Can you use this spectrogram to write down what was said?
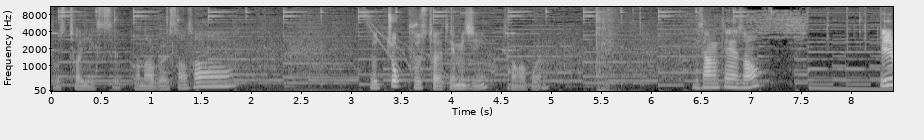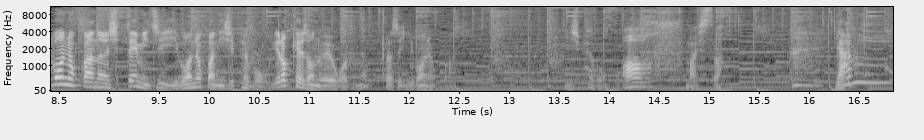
부스터 EX 번업을 써서 이쪽 부스터에 데미지 들어가고요. 이 상태에서 1번 효과는 10 데미지, 2번 효과는 20 회복 이렇게 전 외우거든요. 그래서 2번 효과 20 회복. 아 맛있어. 야미.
